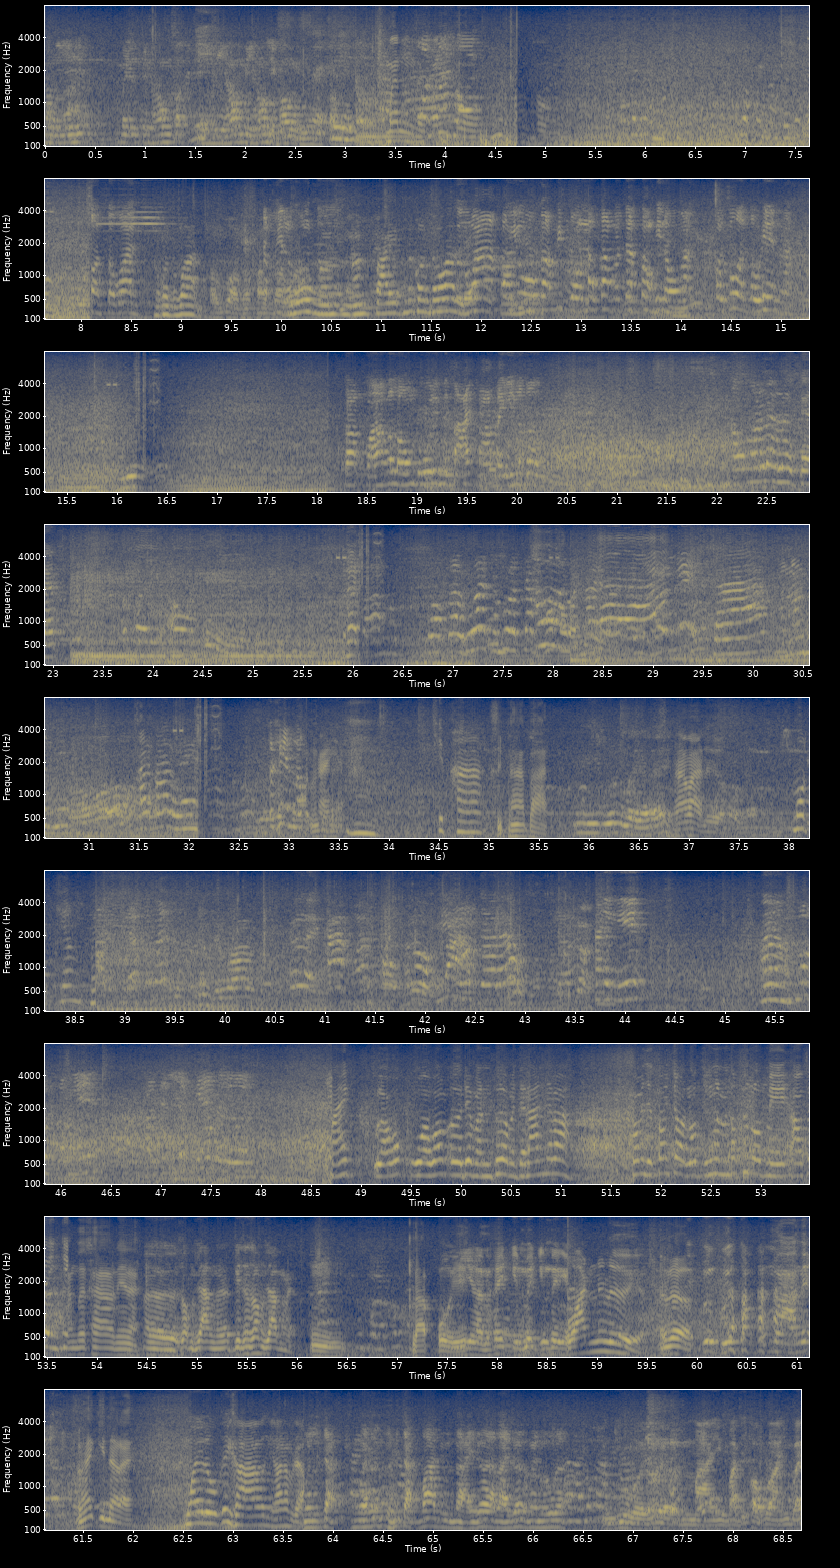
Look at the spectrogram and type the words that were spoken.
ตรงนี้เป็นเป็นห้องก็มีห้องมีห้องอีกห้องหนึงมั่นมั่นคงก่อนตะวันนครสวรรค์ผมบอกมาก่อนจะเป็นโอ้เงินเงินไปนครสวรรค์คือว่าเขาอยู่กับพี่โกนเรากลับมาจากสองพี่น้องอะเขาส่วนตัวเห็นอะ กลับมาก็ลองดูนี่ไปตายคาตีแล้วก็เอามาเลยเลยแกเอาเองได้ปะบอกเราด้วยตำรวจจับเราจ้ามันนั่งตรงนี้ข้าบ้านเลยก็เห็นเราไก่สิบห้าสิบห้าบาทสิบห้าบาทเลยเหรอหมดยังก็เลยข้างมันของขนมนี่เจอแล้วอย่างนี้ อ่า รถตรงนี้เราจะเรียกแก้ไปเลย ไม่ เราก็กลัวว่าเออเดี๋ยวมันเพื่อมันจะนั่นใช่ป่ะเพราะมันจะต้องจอดรถทิ้งแล้วมันต้องขึ้นรถเมล์เอาซะจริงทำกับข้าวนี่นะเออสองอย่างเลยกินทั้งสองอย่างเลยอืมลาปุ๋ยมีอะไรให้กินไม่กินได้ไงวันนึงเลยอะเลิกเพิ่งฟื้นตับผมมาเนี่ยแล้วให้กินอะไร ไม่รู้กี่ขากี่ขาธรรมดามึงจักมึงรู้จักบ้านอยู่ไหนด้วยอะไรด้วยไม่รู้แล้วมันอยู่เลยมาอยู่บ้านที่ครอบครัวอยู่บ้าน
